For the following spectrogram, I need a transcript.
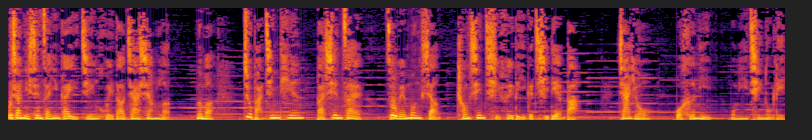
我想你现在应该已经回到家乡了，那么就把今天、把现在作为梦想重新起飞的一个起点吧。加油，我和你。我们一起努力。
